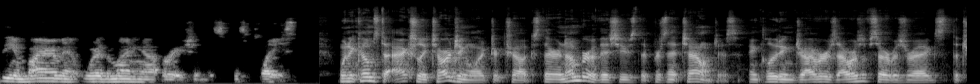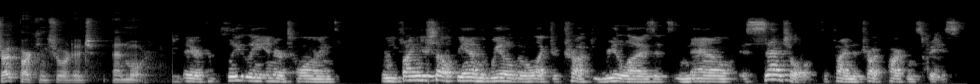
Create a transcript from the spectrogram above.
the environment where the mining operation is, is placed. When it comes to actually charging electric trucks, there are a number of issues that present challenges, including drivers' hours of service regs, the truck parking shortage, and more. They are completely intertwined. When you find yourself behind the wheel of an electric truck, you realize it's now essential to find a truck parking space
